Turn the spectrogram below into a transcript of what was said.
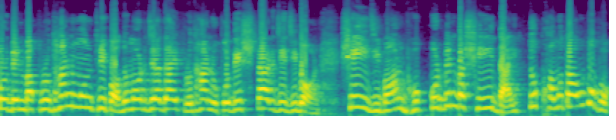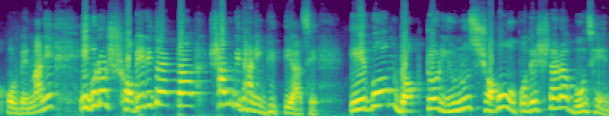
করবেন বা প্রধানমন্ত্রী পদমর্যাদায় প্রধান উপদেষ্টার যে জীবন, সেই জীবন ভোগ করবেন বা সেই দায়িত্ব ক্ষমতা উপভোগ করবেন। মানে এগুলোর সবেরই তো একটা সাংবিধানিক ভিত্তি। আছে। এবং ডক্টর ইউনুস সহ উপদেষ্টারা বোঝেন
